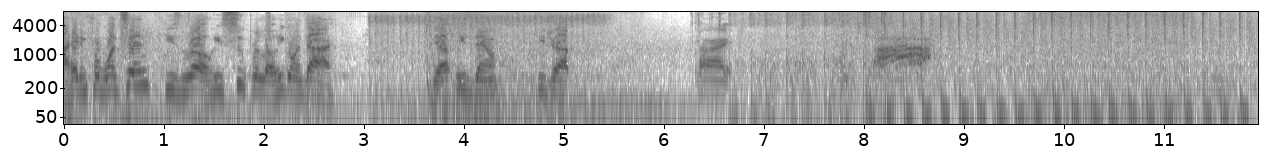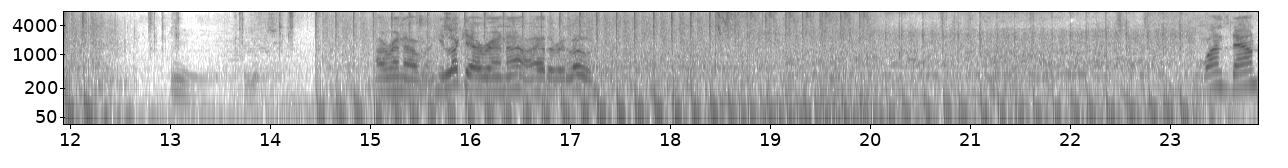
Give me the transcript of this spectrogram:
I hit him for 110. He's low. He's super low. He gonna die. Yep, he's down. He dropped. All right. I ran out. He lucky I ran out. I had to reload. One's down.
